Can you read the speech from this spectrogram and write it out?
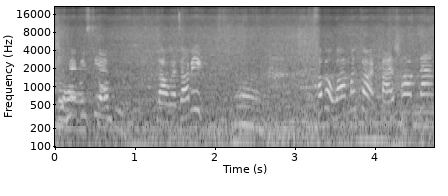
กรุงเทพคริสเตียนหล่อกว่าจ๊อบอีก อ่าเขาบอกว่าเมื่อก่อนป้าชอบนั่ง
